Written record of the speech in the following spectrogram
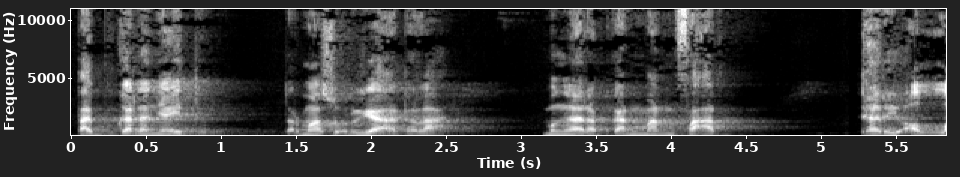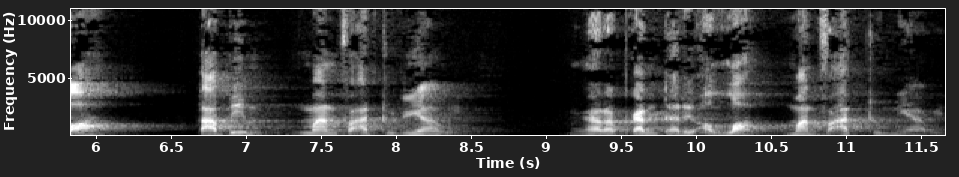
Tapi bukan hanya itu. Termasuk riak adalah mengharapkan manfaat dari Allah tapi manfaat duniawi. Mengharapkan dari Allah manfaat duniawi.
